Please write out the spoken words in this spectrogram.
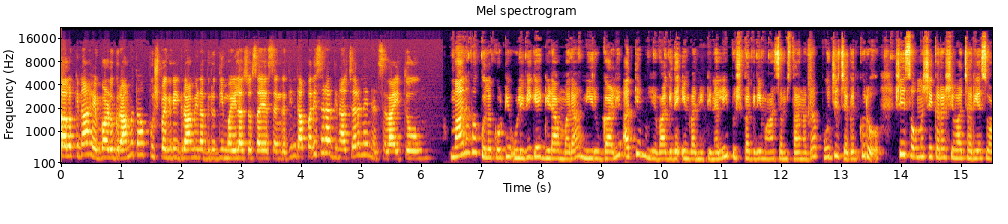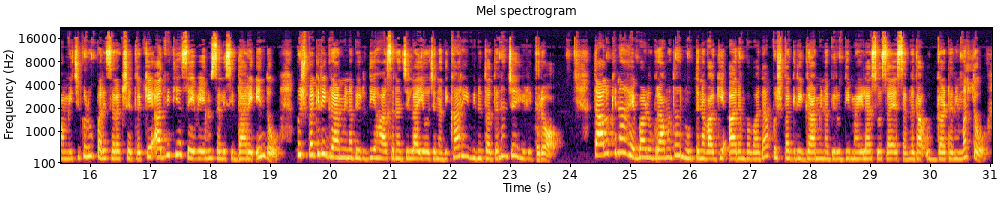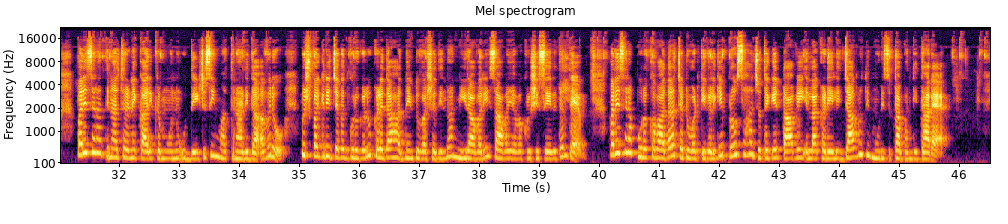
ತಾಲೂಕಿನ ಹೆಬ್ಬಾಳು ಗ್ರಾಮದ ಪುಷ್ಪಗಿರಿ ಗ್ರಾಮೀಣಾಭಿವೃದ್ಧಿ ಮಹಿಳಾ ಸ್ವಸಹಾಯ ಸಂಘದಿಂದ ಪರಿಸರ ದಿನಾಚರಣೆ ನಡೆಸಲಾಯಿತು. ಮಾನವ ಕುಲಕೋಟಿ ಉಳಿವಿಗೆ ಗಿಡ, ಮರ, ನೀರು, ಗಾಳಿ ಅತ್ಯಮೂಲ್ಯವಾಗಿದೆ ಎಂಬ ನಿಟ್ಟಿನಲ್ಲಿ ಪುಷ್ಪಗಿರಿ ಮಹಾಸಂಸ್ಥಾನದ ಪೂಜ್ಯ ಜಗದ್ಗುರು ಶ್ರೀ ಸೋಮಶೇಖರ ಶಿವಾಚಾರ್ಯ ಸ್ವಾಮೀಜಿಗಳು ಪರಿಸರ ಕ್ಷೇತ್ರಕ್ಕೆ ಅದ್ವಿತೀಯ ಸೇವೆಯನ್ನು ಸಲ್ಲಿಸಿದ್ದಾರೆ ಎಂದು ಪುಷ್ಪಗಿರಿ ಗ್ರಾಮೀಣಾಭಿವೃದ್ಧಿ ಹಾಸನ ಜಿಲ್ಲಾ ಯೋಜನಾಧಿಕಾರಿ ವಿನುತಾ ಧನಂಜಯ ಹೇಳಿದರು. ತಾಲೂಕಿನ ಹೆಬ್ಬಾಳು ಗ್ರಾಮದ ನೂತನವಾಗಿ ಆರಂಭವಾದ ಪುಷ್ಪಗಿರಿ ಗ್ರಾಮೀಣಾಭಿವೃದ್ಧಿ ಮಹಿಳಾ ಸ್ವಸಹಾಯ ಸಂಘದ ಉದ್ಘಾಟನೆ ಮತ್ತು ಪರಿಸರ ದಿನಾಚರಣೆ ಕಾರ್ಯಕ್ರಮವನ್ನು ಉದ್ದೇಶಿಸಿ ಮಾತನಾಡಿದ ಅವರು, ಪುಷ್ಪಗಿರಿ ಜಗದ್ಗುರುಗಳು ಕಳೆದ ಹದಿನೆಂಟು ವರ್ಷದಿಂದ ನೀರಾವರಿ, ಸಾವಯವ ಕೃಷಿ ಸೇರಿದಂತೆ ಪರಿಸರ ಪೂರಕವಾದ ಚಟುವಟಿಕೆಗಳಿಗೆ ಪ್ರೋತ್ಸಾಹ ಜೊತೆಗೆ ತಾವೇ ಎಲ್ಲ ಕಡೆಯಲ್ಲಿ ಜಾಗೃತಿ ಮೂಡಿಸುತ್ತಾ ಬಂದಿದ್ದಾರೆ.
